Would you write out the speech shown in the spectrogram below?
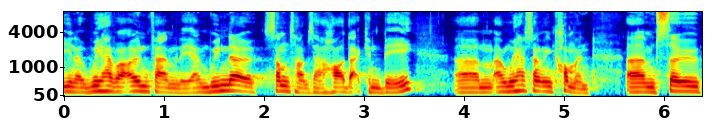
you know we have our own family, and we know sometimes how hard that can be um, and we have something in common. Um, so,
